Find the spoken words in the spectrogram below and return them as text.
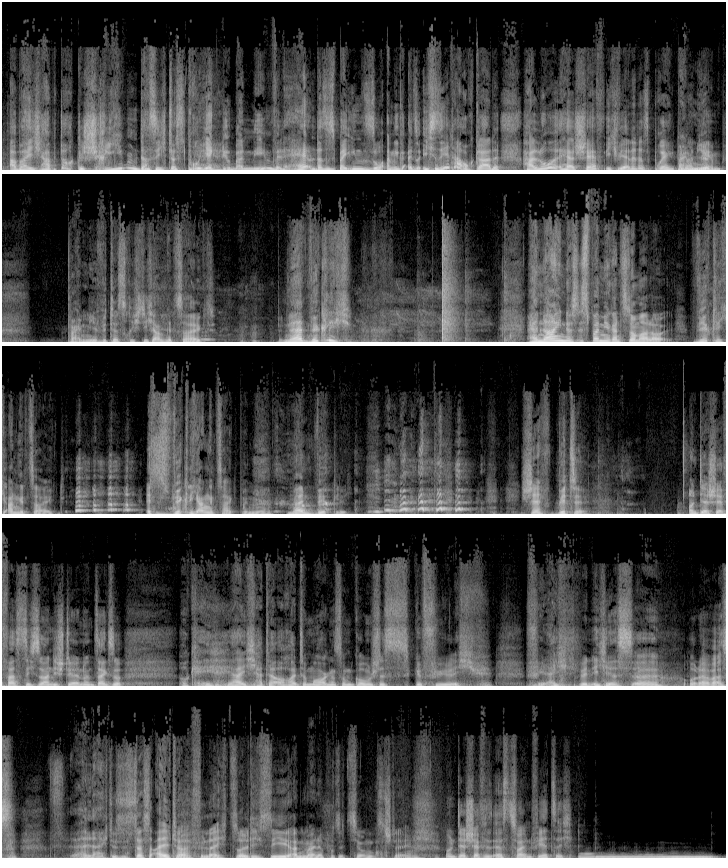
Aber ich habe doch geschrieben, dass ich das Projekt übernehmen will. Hä? Und das ist bei Ihnen so angegangen. Also ich sehe da auch gerade, hallo, Herr Chef, ich werde das Projekt Bei mir- übernehmen. Bei mir wird das richtig angezeigt. Ne, wirklich? Hä, nein, das ist bei mir ganz normal. Wirklich angezeigt. Es ist wirklich angezeigt bei mir. Nein, wirklich. Chef, bitte. Und der Chef fasst sich so an die Stirn und sagt so, okay, ja, ich hatte auch heute Morgen so ein komisches Gefühl. Ich, vielleicht bin ich es, äh, oder was? Vielleicht ist es das Alter. Vielleicht sollte ich Sie an meine Position stellen. Und der Chef ist erst 42.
